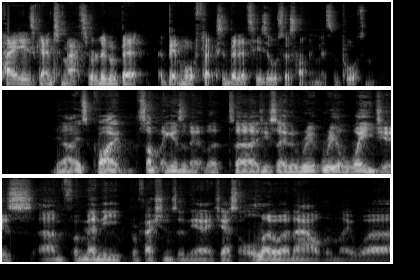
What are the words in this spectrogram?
pay is going to matter a little bit. A bit more flexibility is also something that's important. Yeah, it's quite something, isn't it? That, uh, as you say, the re- real wages um, for many professions in the NHS are lower now than they were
